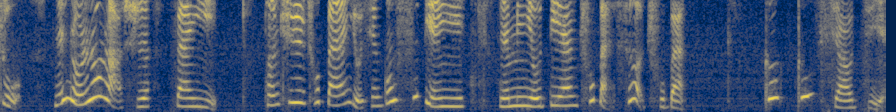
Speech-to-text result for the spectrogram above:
著，任蓉蓉老师翻译，童趣出版有限公司编译，人民邮电出版社出版。哥哥小姐。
